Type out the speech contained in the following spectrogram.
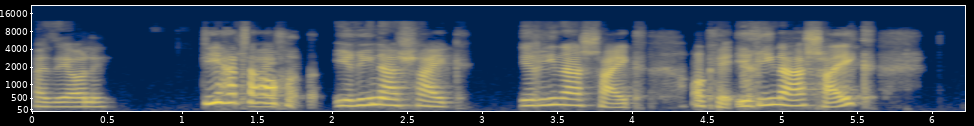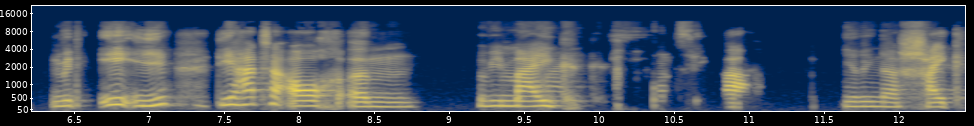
Weiß ich auch nicht. Die hatte Scheik. auch. Irina Scheik. Irina Scheik. Okay, Irina Scheik mit EI, die hatte auch, ähm, so wie Mike. Irina Scheik,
